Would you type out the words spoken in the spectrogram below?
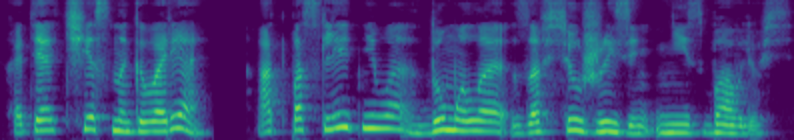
Хотя, честно говоря, от последнего думала за всю жизнь не избавлюсь.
